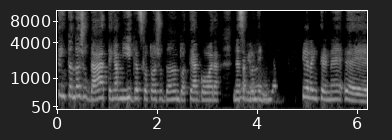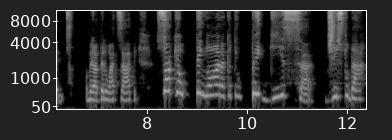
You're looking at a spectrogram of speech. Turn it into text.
tentando ajudar. Tem amigas que eu estou ajudando até agora nessa Legal. pandemia pela internet, é, ou melhor, pelo WhatsApp. Só que eu tenho hora que eu tenho preguiça de estudar.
